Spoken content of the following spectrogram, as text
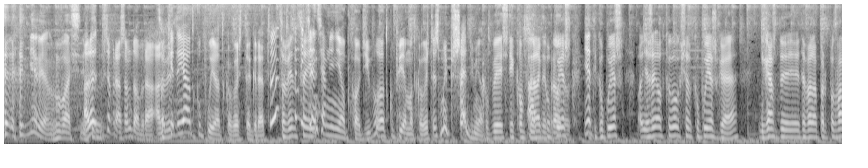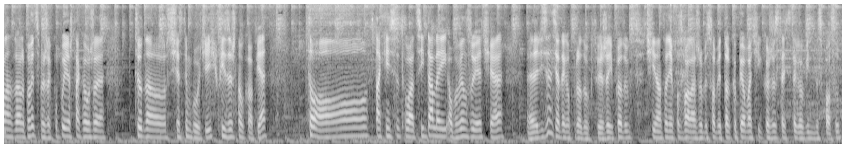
nie wiem, właśnie. Ale przepraszam, dobra, ale wie- kiedy ja odkupuję od kogoś tę grę, to Co więcej, licencja mnie nie obchodzi, bo odkupiłem od kogoś, to jest mój przedmiot. Kupiłeś niekompletny ale kupujesz... produkt. Nie, ty kupujesz... Jeżeli od kogoś odkupujesz grę, nie każdy deweloper pozwala na to, ale powiedzmy, że kupujesz taką, że trudno się z tym kłócić, fizyczną kopię, to w takiej sytuacji dalej obowiązuje cię e, licencja tego produktu. Jeżeli produkt ci na to nie pozwala, żeby sobie to kopiować i korzystać z tego w inny sposób,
